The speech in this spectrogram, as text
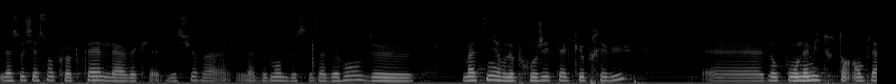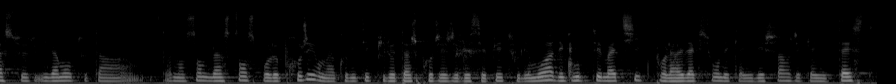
l'association Cocktail, avec bien sûr la demande de ses adhérents, de maintenir le projet tel que prévu. Euh, donc on a mis tout en, place évidemment tout un, ensemble d'instances pour le projet. On a un comité de pilotage projet GBCP tous les mois, des groupes thématiques pour la rédaction des cahiers des charges, des cahiers de tests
